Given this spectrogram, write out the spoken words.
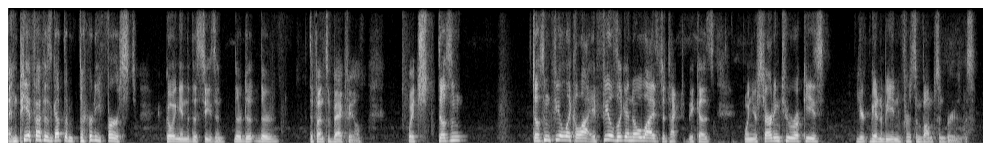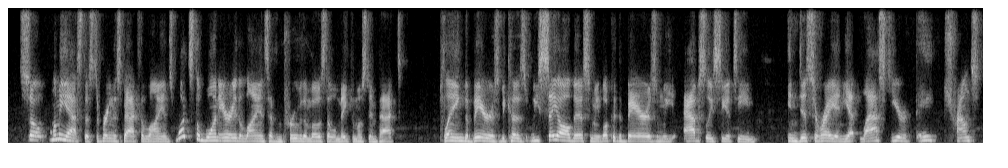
and PFF has got them 31st going into the season. Their their defensive backfield, which doesn't doesn't feel like a lie. It feels like a no lies detective because when you're starting two rookies, you're going to be in for some bumps and bruises. So let me ask this to bring this back to the Lions. What's the one area the Lions have improved the most that will make the most impact playing the Bears? Because we say all this and we look at the Bears and we absolutely see a team in disarray. And yet last year they trounced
